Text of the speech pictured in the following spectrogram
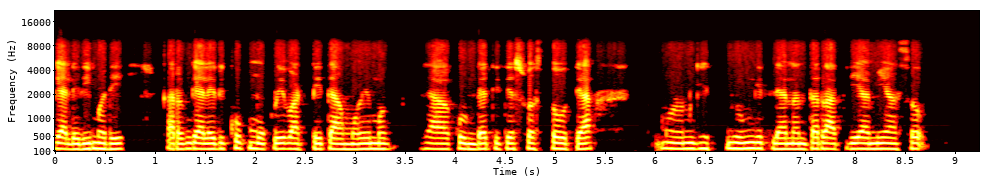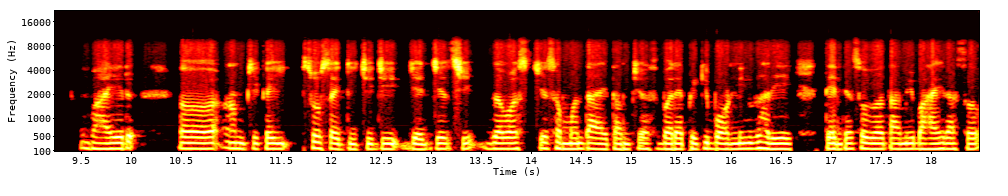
गॅलरीमध्ये कारण गॅलरी खूप मोकळी वाटते. त्यामुळे मग ह्या कुंड्या तिथे स्वस्त होत्या म्हणून घेत घेऊन घेतल्यानंतर रात्री आम्ही असं बाहेर आमचे काही सोसायटीचे जे ज्यांच्याशी जवळचे संबंध आहेत आमचे असं बऱ्यापैकी बॉन्डिंग झाली आहे. त्यांच्यासोबत आम्ही बाहेर असं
